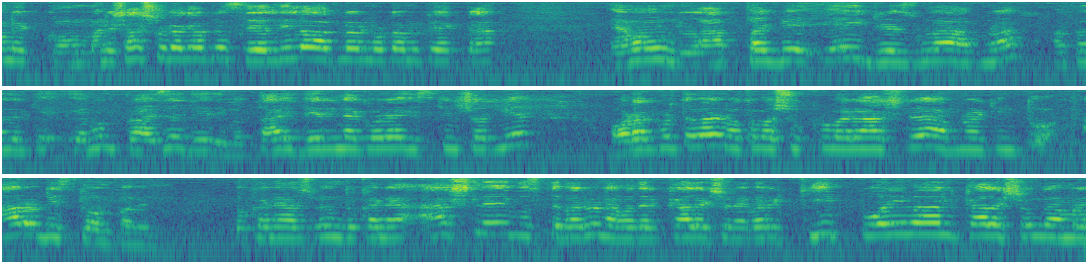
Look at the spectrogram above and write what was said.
অনেক কম। মানে সাতশো টাকা আপনার সেল দিলেও আপনার মোটামুটি একটা অ্যামাউন্ট লাভ থাকবে। এই ড্রেসগুলো আমরা আপনাদেরকে এমন প্রাইসে দিয়ে দিব। তাই দেরি না করে স্ক্রিনশট নিয়ে অর্ডার করতে পারেন, অথবা শুক্রবারে আসলে আপনারা কিন্তু আরও ডিসকাউন্ট পাবেন। দোকানে আসবেন, দোকানে আসলেই বুঝতে পারবেন আমাদের কালেকশন এবারে কি পরিমাণ কালেকশন আমরা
